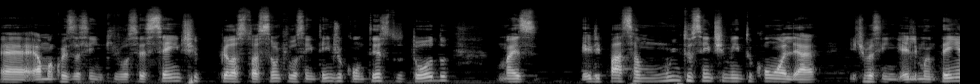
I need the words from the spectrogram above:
é, é uma coisa assim que você sente pela situação, que você entende o contexto todo, mas ele passa muito sentimento com o olhar. E, tipo assim, ele mantém,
